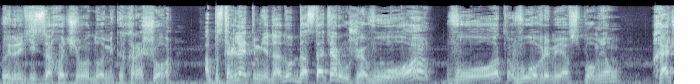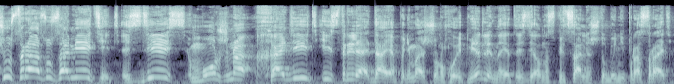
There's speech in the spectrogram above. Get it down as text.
Выберитесь из захватчивого домика. Хорошо. А пострелять-то мне дадут? Достать оружие. Во! Вот. Вовремя я вспомнил. Хочу сразу заметить, здесь можно ходить и стрелять. Да, я понимаю, что он ходит медленно, это сделано специально, чтобы не просрать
